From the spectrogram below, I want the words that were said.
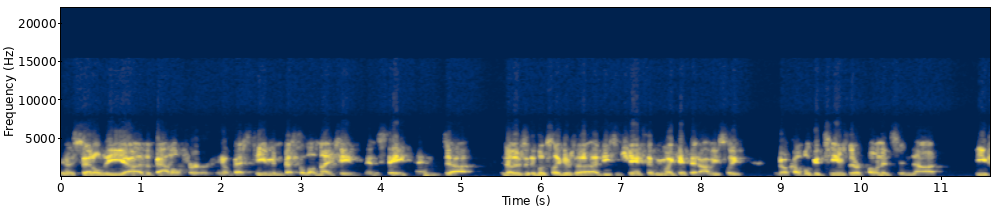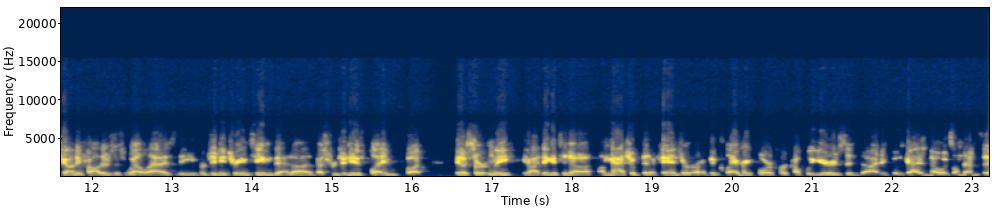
you know, settle the uh, the battle for you know best team and best alumni team in the state. And uh, you know, it looks like there's a, a decent chance that we might get that. Obviously, you know, a couple good teams, their opponents, and uh, the founding fathers as well as the Virginia Dream Team that uh, West Virginia is playing. But you know, certainly, you know, I think it's in a, a matchup that fans are, have been clamoring for for a couple years, and uh, I think those guys know it's on them to,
